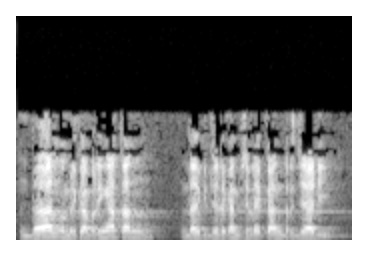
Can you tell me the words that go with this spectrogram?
dan memberikan peringatan dari kejelekan-kejelekan terjadi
